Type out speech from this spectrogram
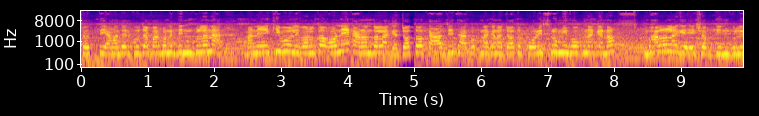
সত্যি আমাদের পূজা পার্বণের দিনগুলো না মানে কি বলি বলতো, অনেক আনন্দ লাগে। যত কাজই থাকুক না কেন, যত পরিশ্রমী হোক না কেন, ভালো লাগে এইসব দিনগুলি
